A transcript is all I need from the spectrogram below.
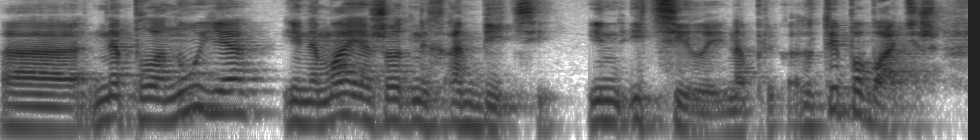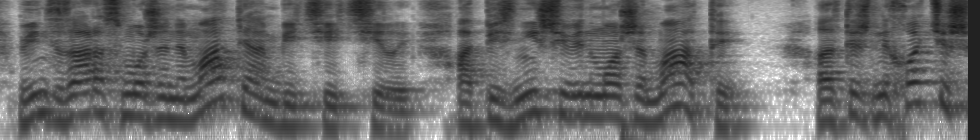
е, не планує і не має жодних амбіцій і, і цілей, наприклад. Ти побачиш, він зараз може не мати амбіцій і цілей, а пізніше він може мати. Але ти ж не хочеш,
